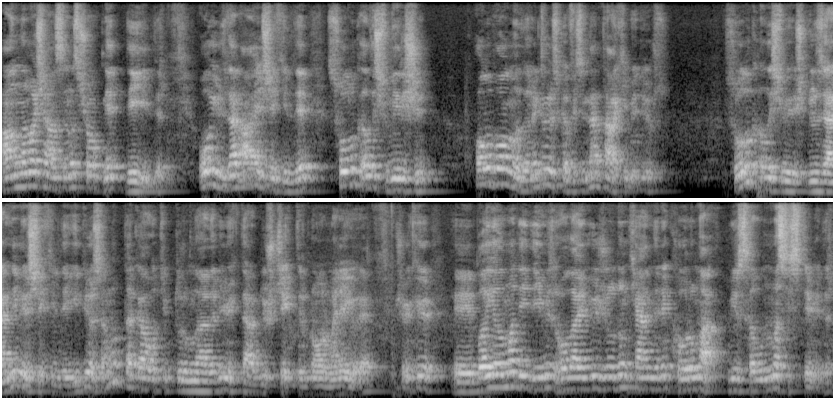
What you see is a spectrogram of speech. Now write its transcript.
anlama şansınız çok net değildir. O yüzden aynı şekilde soluk alışverişi olup olmadığını göğüs kafesinden takip ediyoruz. Soluk alışveriş düzenli bir şekilde gidiyorsa mutlaka o tip durumlarda bir miktar düşecektir normale göre. Çünkü e, bayılma dediğimiz olay vücudun kendini koruma, bir savunma sistemidir.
